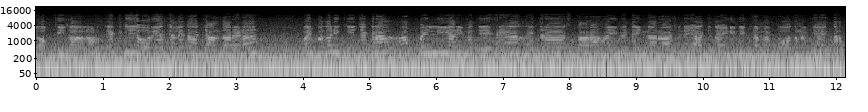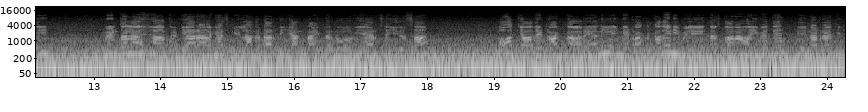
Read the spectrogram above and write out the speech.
ਚੌਥੀ ਸਾਲ ਨਾਲ। ਇੱਕ ਚੀਜ਼ ਹੋਰ ਯਾਰ, ਚੱਲੇ ਤਾਂ ਚੱਲਦਾ ਰਹਿਣਾ। ਭਾਈ ਪਤਾ ਨਹੀਂ ਕੀ ਚੱਕਰ ਆ? ਆ ਪਹਿਲੀ ਵਾਰੀ ਮੈਂ ਦੇਖ ਰਿਹਾ, ਇੱਧਰ 17 ਹਾਈਵੇ ਤੇ ਇੰਨਾ ਰਸ਼ ਨਹੀਂ, ਅੱਜ ਤਾਂ ਹੀ ਨਹੀਂ ਦੇਖਿਆ। ਮੈਂ ਬਹੁਤ ਲੰਘਿਆ ਇੱਧਰ ਦੀ। ਮੈਨੂੰ ਤਾਂ ਲੱਗਦਾ ਉੱਧਰ 11 ਵਾਲੀਆਂ ਸਕੇਲਾਂ ਤੋਂ ਡਰਦੀ ਜਨਤਾ ਇੱਧਰ ਨੂੰ ਹੋ ਗਈ ਯਾਰ, ਸਹੀ ਦੱਸਾਂ। ਬਹੁਤ ਜ਼ਿਆਦਾ ਟਰੱਕ ਆ ਰਹੇ ਆ। ਨਹੀਂ, ਇੰਨੇ ਟਰੱਕ ਕਦੇ ਨਹੀਂ ਮਿਲੇ ਇੱਧਰ 17 ਹਾਈਵੇ ਤੇ ਕਿ ਇੰਨਾ ਟ੍ਰੈਫਿਕ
